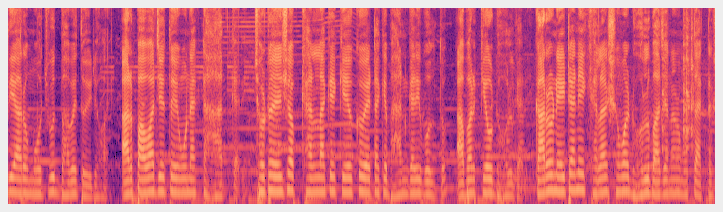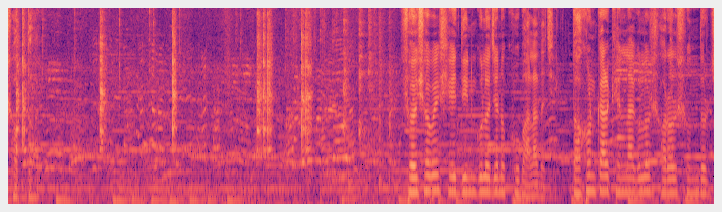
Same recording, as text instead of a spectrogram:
দিয়ে আরও মজবুত ভাবে তৈরি হয়। আর পাওয়া যেত এমন একটা হাত গাড়ি ছোট এইসব খেলনাকে কেউ কেউ এটাকে ভ্যান গাড়ি বলতো, আবার কেউ ঢোল গাড়ি কারণ এটা নিয়ে খেলার সময় ঢোল বাজানোর মতো একটা শব্দ হয়। শৈশবের সেই দিনগুলো যেন খুব আলাদা ছিল। তখনকার খেলনাগুলোর সরল সৌন্দর্য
